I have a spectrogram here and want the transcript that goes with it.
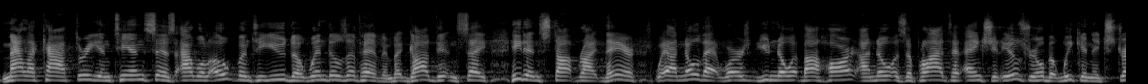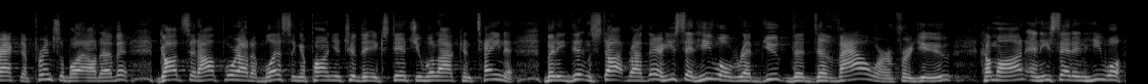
Malachi 3 and 10 says, I will open to you the windows of heaven. But God didn't say, He didn't stop right there. Well, I know that word. You know it by heart. I know it was applied to ancient Israel, but we can extract a principle out of it. God said, I'll pour out a blessing upon you to the extent you will not contain it. But He didn't stop right there. He said, He will rebuke the devourer for you Come on. And he said, and he will,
